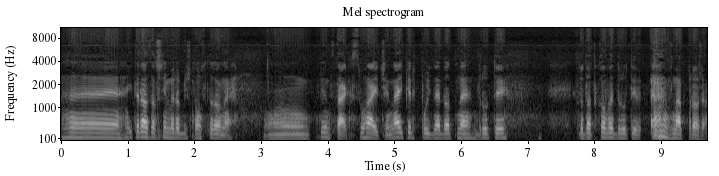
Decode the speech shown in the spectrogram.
Eee, I teraz zaczniemy robić tą stronę. Mm, Więc tak, słuchajcie, najpierw pójdę, dotnę druty, dodatkowe druty w nadproża.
